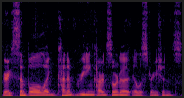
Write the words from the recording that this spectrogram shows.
Very simple, like kind of greeting card sort of illustrations.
